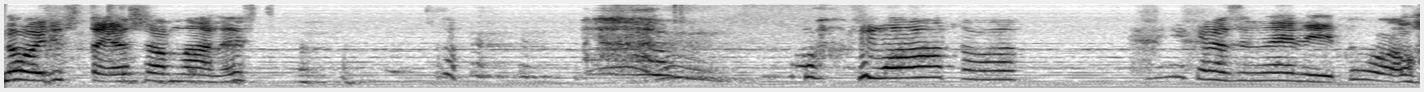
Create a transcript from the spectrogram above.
noidista ja shamaneista. Mahtavaa. Mikä se meni tuolla?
